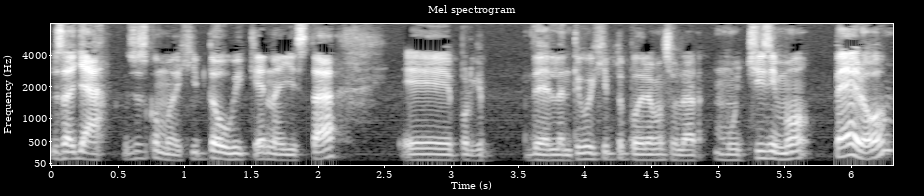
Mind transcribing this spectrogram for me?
o sea, ya, eso es como de Egipto, ubiquen, ahí está. eh, porque del antiguo Egipto podríamos hablar muchísimo, pero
